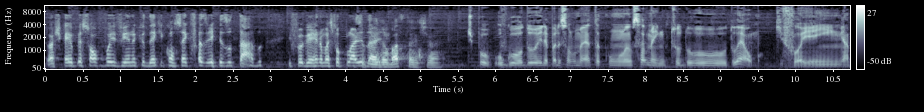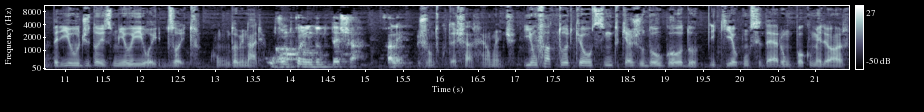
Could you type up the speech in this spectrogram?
Eu acho que aí o pessoal foi vendo que o deck consegue fazer resultado e foi ganhando mais popularidade. Surpreendeu bastante, né? Tipo, o Godo ele apareceu no meta com o lançamento do, do Elmo, que foi em abril de 2018, com o Dominário. Junto com o lindo do Deixar. Falei. Junto com o Deixar, realmente. E um fator que eu sinto que ajudou o Godo e que eu considero um pouco melhor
